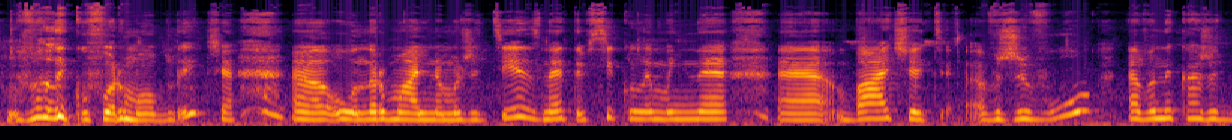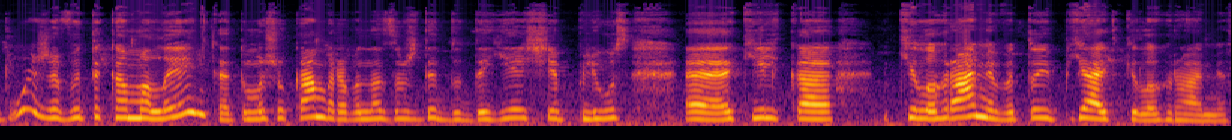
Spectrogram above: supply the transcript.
велику форму обличчя е, у нормальному житті. Знаєте, всі, коли мене е, бачать вживу, е, вони кажуть, Боже, ви така маленька, тому що камера вона завжди додає ще плюс кілька кілограмів, а то й 5 кілограмів,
